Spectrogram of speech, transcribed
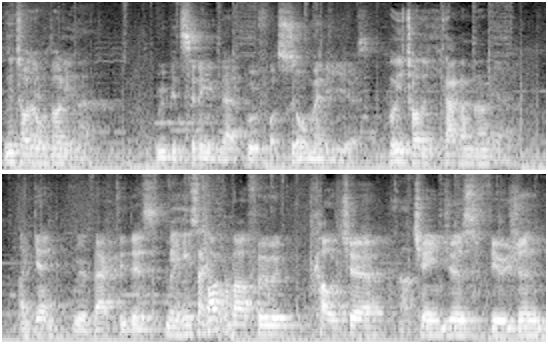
你坐咗好多年啦， We've been sitting in that booth for so many years. 好似坐到而家咁样。 Again, we're back to this. 未起身 Talk 过 about food, culture, changes, fusion.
